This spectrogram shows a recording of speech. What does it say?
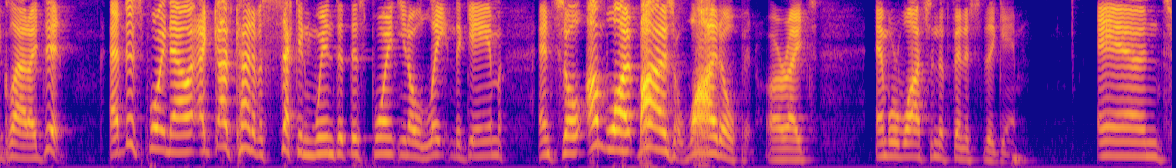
glad I did. At this point now, I got kind of a second wind at this point. You know, late in the game, and so I'm wide. My eyes are wide open. All right, and we're watching the finish of the game, and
